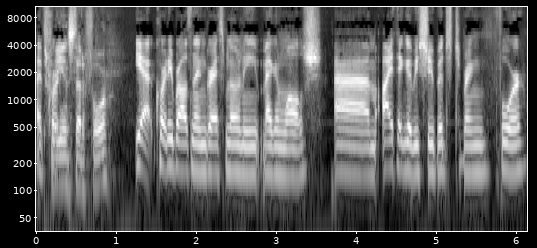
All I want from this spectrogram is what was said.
I've Three Court- instead of four. Yeah, Courtney Brosnan, Grace Moloney, Megan Walsh. Um, I think it'd be stupid to bring four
